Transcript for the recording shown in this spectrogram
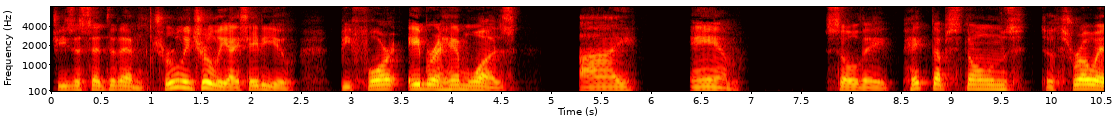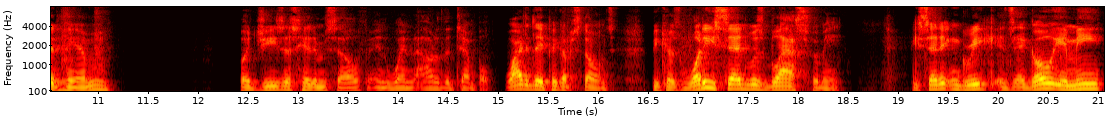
Jesus said to them, Truly, truly, I say to you, before Abraham was, I am. So they picked up stones to throw at him, but Jesus hid himself and went out of the temple. Why did they pick up stones? Because what he said was blasphemy. He said it in Greek, it's ego eimi,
